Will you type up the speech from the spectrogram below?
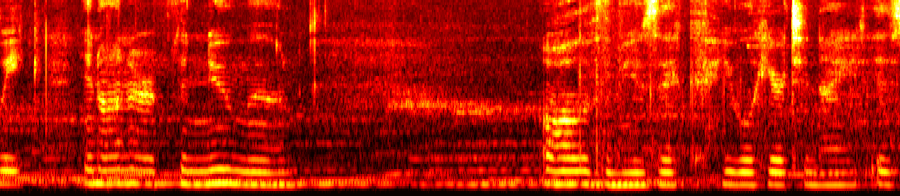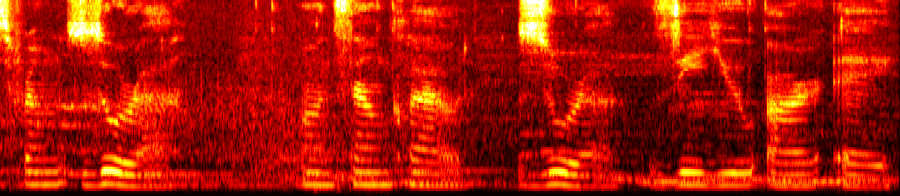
week in honor of the new moon. All of the music you will hear tonight is from Zura on SoundCloud. Zura, Z U R A.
